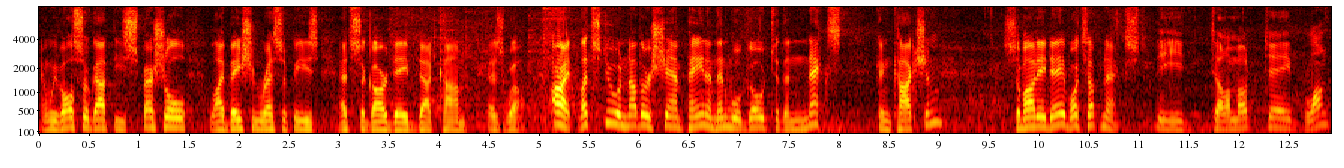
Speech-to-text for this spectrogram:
And we've also got these special libation recipes at cigardave.com as well. All right, let's do another champagne and then we'll go to the next concoction. Sommelier Dave, what's up next? The Delamotte Blanc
